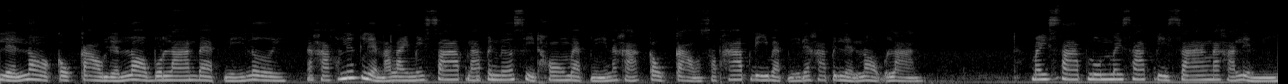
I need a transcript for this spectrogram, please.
เหรียญหล่อเก่าๆ เหรียญหล่อโบราณแบบนี้เลยนะคะเขาเรียกเหรียญอะไรไม่ทราบนะ เป็นเนื้อสีทองแบบนี้นะคะ เก่าๆ สภาพดีแบบนี้เลยค่ะ เป็นเหรียญหล่อโบราณ ไม่ทราบรุ่นไม่ทราบปีสร้างนะคะ เหรียญนี้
